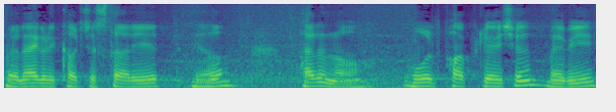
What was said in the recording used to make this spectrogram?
When agriculture started, you know, I don't know, world population maybe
